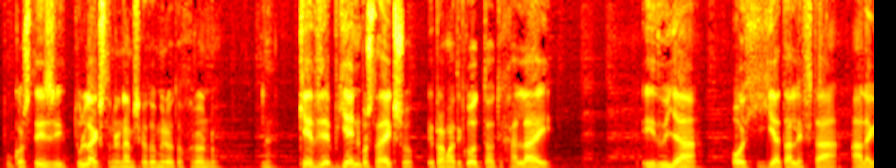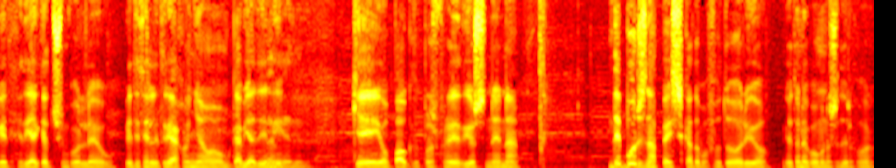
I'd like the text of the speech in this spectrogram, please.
που κοστίζει τουλάχιστον 1,5 εκατομμύριο το χρόνο Ναι. Και δε- βγαίνει προς τα έξω η πραγματικότητα ότι χαλάει η δουλειά όχι για τα λεφτά αλλά για τη διάρκεια του συμβολέου, γιατί θέλει τρία χρόνια ο Γκαμπιαντίνη Γκαμπιαντίνη. και ο ΠΑΟΚ πρόσφερε 2 συν 1. Δεν μπορείς να πέσεις κάτω από αυτό το όριο για τον επόμενο center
